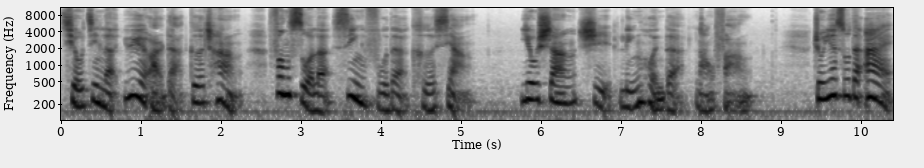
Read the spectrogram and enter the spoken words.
囚禁了悦耳的歌唱，封锁了幸福的可想。忧伤是灵魂的牢房。主耶稣的爱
